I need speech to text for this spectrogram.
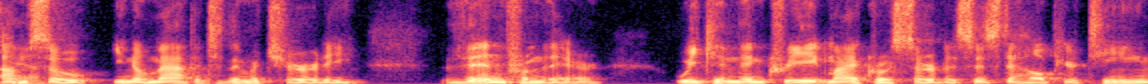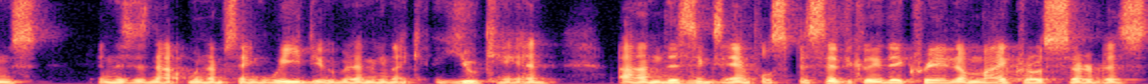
Um, Yeah. So, you know, map it to their maturity. Then from there, we can then create microservices to help your teams. And this is not what I'm saying we do, but I mean, like you can. Um, this Mhm. example specifically, they created a microservice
